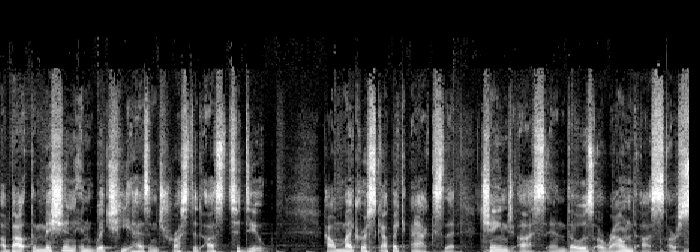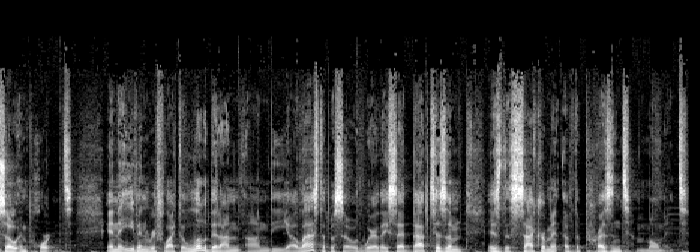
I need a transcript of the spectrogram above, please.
about the mission in which He has entrusted us to do how microscopic acts that change us and those around us are so important. And they even reflect a little bit on, on the uh, last episode where they said baptism is the sacrament of the present moment.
